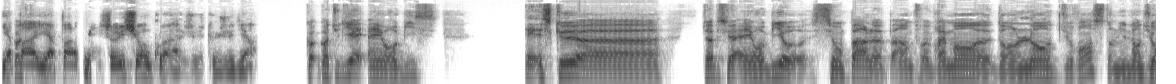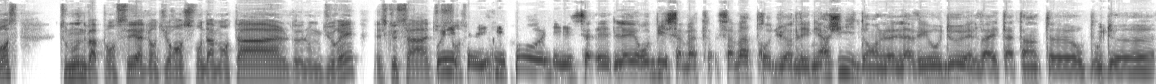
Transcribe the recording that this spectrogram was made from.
Il n'y a, pas, y a pas une solution, quoi, que je veux dire. Quand, tu dis aérobie, est-ce que. Euh, tu vois, parce qu'aérobie, si on parle, par exemple, vraiment euh, dans l'endurance, dans l'endurance, tout le monde va penser à de l'endurance fondamentale, de longue durée. Est-ce que ça a du oui, sens? il faut l'aérobie, ça va ça va produire de l'énergie. Dans la VO2, elle va être atteinte euh, au bout de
